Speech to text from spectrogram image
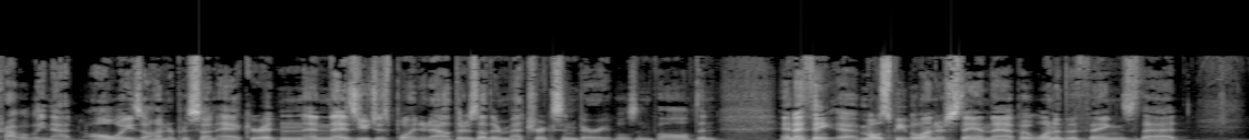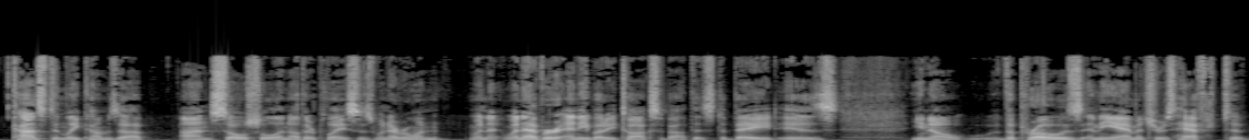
probably not always 100% accurate. And and as you just pointed out, there's other metrics and variables involved. And and I think uh, most people understand that. But one of the things that constantly comes up on social and other places when everyone when whenever anybody talks about this debate is you know the pros and the amateurs have to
